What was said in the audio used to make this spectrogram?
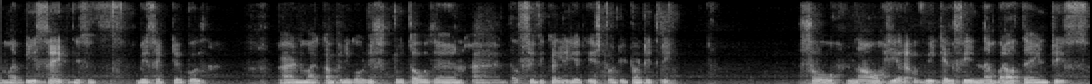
my BSEG this is BSEG table. And my company code is 2000 and the physical year is 2023 so now here we can see number of the entries.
